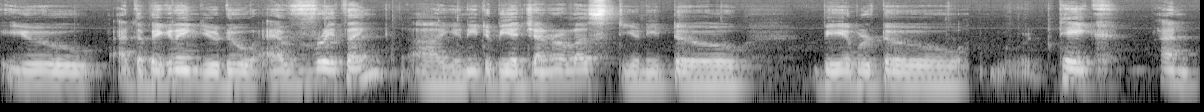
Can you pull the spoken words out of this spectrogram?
You at the beginning you do everything. Uh, you need to be a generalist. You need to be able to take and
